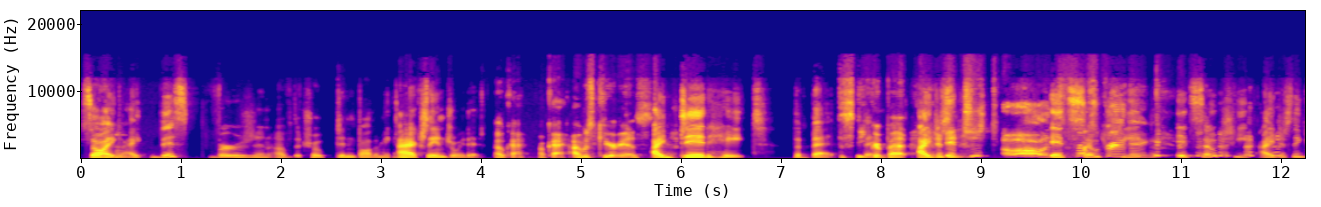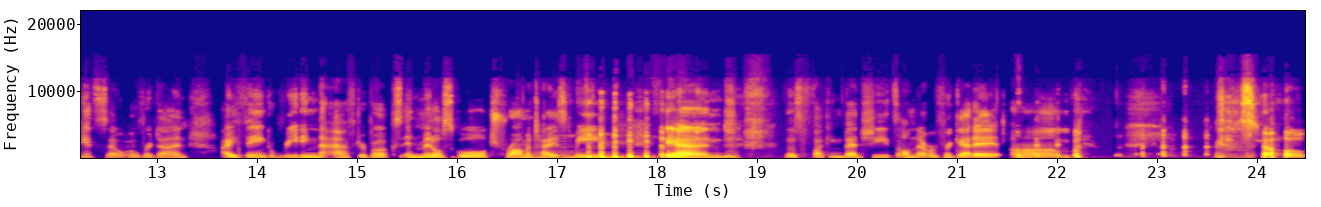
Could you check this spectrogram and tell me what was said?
So I, Mhm. I this version of the trope didn't bother me. I actually enjoyed it. Okay, okay. I was curious. I did hate the bet. the secret thing. bet. I just It just oh, it's, it's so cheap. frustrating. it's so cheap. I just think it's so overdone. I think reading the after books in middle school traumatized Mhm. me. and those fucking bed sheets i'll never forget it um so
